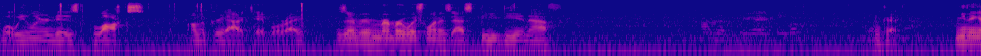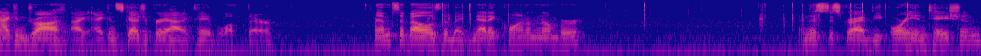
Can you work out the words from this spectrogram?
What we learned is blocks on the periodic table, right? Does everyone remember which one is S, P, D, and F? On the periodic table? Okay. Meaning I can draw, I, I can sketch a periodic table up there. M sub L is the magnetic quantum number. And this described the orientation.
